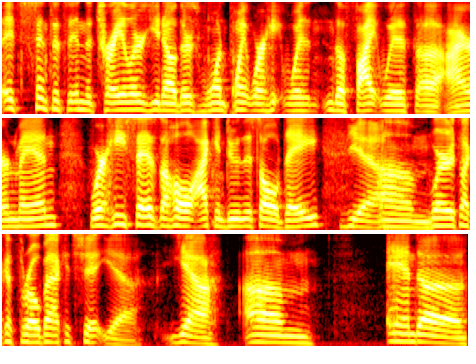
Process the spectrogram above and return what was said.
it's since it's in the trailer. You know, there's one point where he when the fight with uh, Iron Man, where he says the whole "I can do this all day." Yeah. Um, Where it's like a throwback and shit. Yeah. Yeah. Um and uh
